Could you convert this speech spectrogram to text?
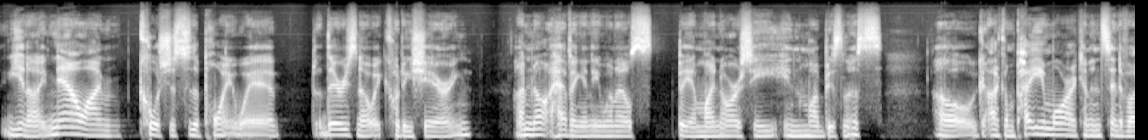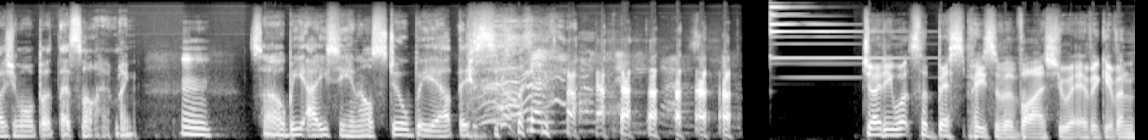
you know, now I'm cautious to the point where there is no equity sharing. I'm not having anyone else be a minority in my business. Oh, I can pay you more, I can incentivize you more, but that's not happening. So I'll be 80 and I'll still be out there. Jodie, what's the best piece of advice you were ever given?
